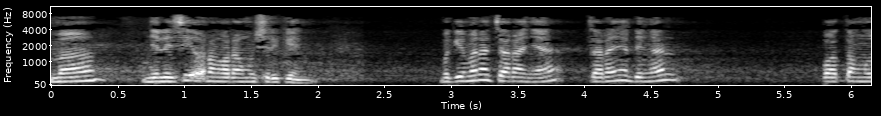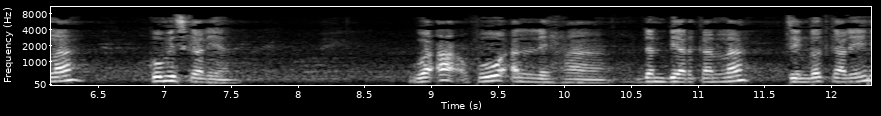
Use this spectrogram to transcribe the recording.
menyelisih orang-orang musyrikin. Bagaimana caranya? Caranya dengan potonglah kumis kalian. Wa'afu al-liha dan biarkanlah jenggot kali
